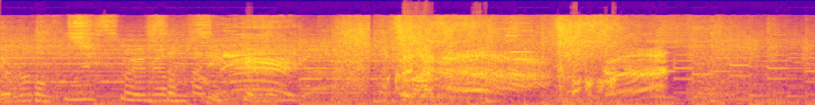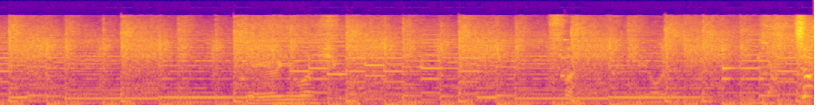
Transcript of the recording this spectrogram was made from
여러 품을 선사할 수 있겠는가? 대의와 효 선택하기 어렵다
